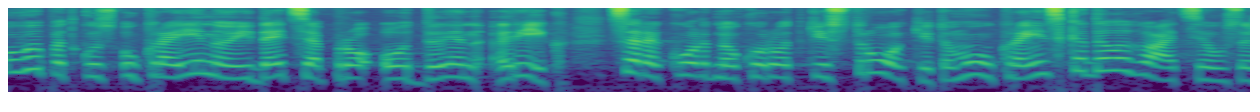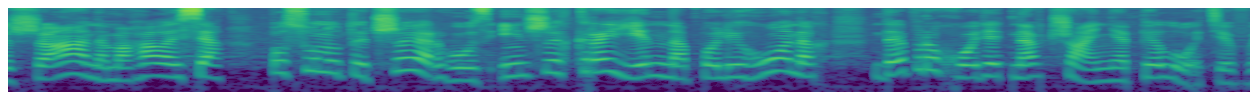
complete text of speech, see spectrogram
У випадку з Україною йдеться про один рік. Це рекордно короткі строки. Тому українська делегація у США намагалася посунути чергу з інших країн на полігонах, де проходять навчання пілотів.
